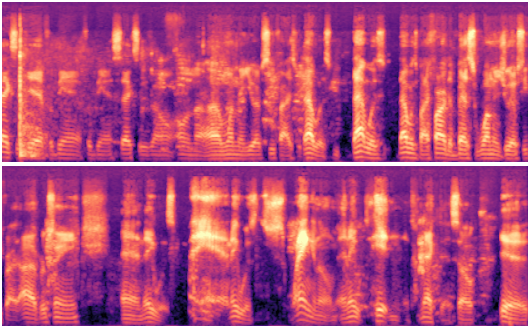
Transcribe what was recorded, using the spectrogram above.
sexist. Yeah, for being for being sexist on on the uh, women UFC fights. But that was that was that was by far the best women's UFC fight I ever seen. And they was man, they was swinging them and they was hitting and connecting. So yeah,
